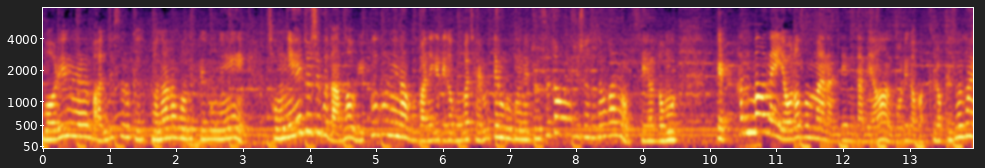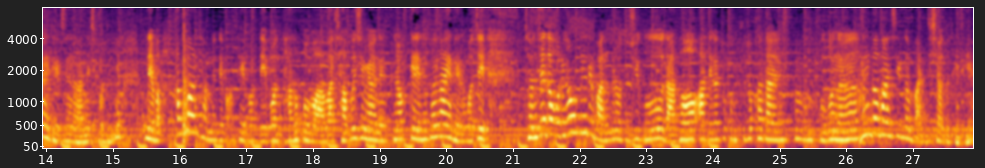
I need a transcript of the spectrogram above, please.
머리는 만질수록 계속 변하는 거기 때문에 정리해주시고 나서 윗부분이나 뭐 만약에 내가 뭔가 잘못된 부분을 좀 수정해주셔도 상관은 없어요. 너무 이렇게 한 번에 여러 번만 안 된다면 머리가 막 그렇게 손상이 되지는 않으시거든요. 근데 막 한 번 잡는데 막 세 번, 네 번, 다섯 번 아마 잡으시면은 그렇게 해서 손상이 되는 거지. 전체적으로 형태를 만들어 두시고 나서 아 내가 조금 부족하다는 싶은 부분은 한두 번씩은 만지셔도 되세요.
